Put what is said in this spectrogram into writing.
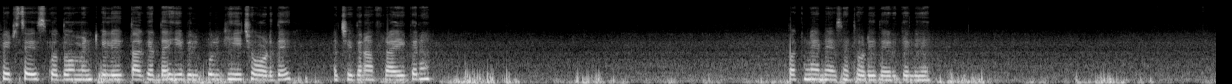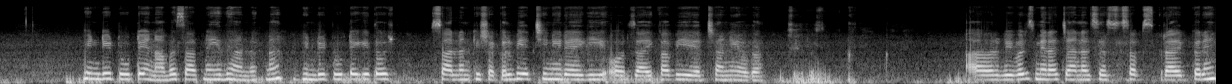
फिर से इसको दो मिनट के लिए, ताकि दही बिल्कुल घी छोड़ दे। अच्छी तरह फ्राई करें। पकने दें इसे थोड़ी देर के लिए। भिंडी टूटे ना, बस आपने ये ध्यान रखना। भिंडी टूटेगी तो सालन की शक्ल भी अच्छी नहीं रहेगी और जायका भी अच्छा नहीं होगा। और व्यूवर्स मेरा चैनल से सब्सक्राइब करें।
